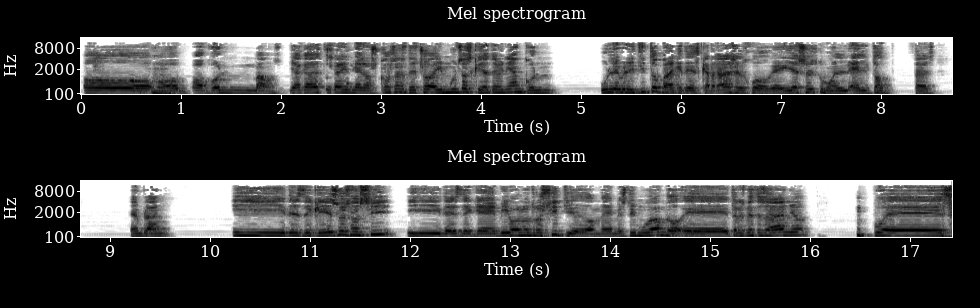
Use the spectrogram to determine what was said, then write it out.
o, o, o con, vamos, ya cada vez te traen menos cosas. De hecho hay muchas que ya te venían con un libretito para que te descargaras el juego, y eso es como el, el top, ¿sabes? En plan, y desde que eso es así, y desde que vivo en otro sitio donde me estoy mudando eh, tres veces al año, pues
